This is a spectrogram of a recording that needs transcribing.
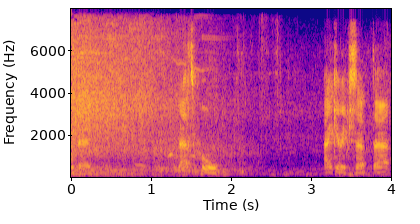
Okay. That's cool. I can accept that.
